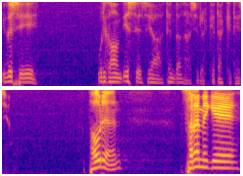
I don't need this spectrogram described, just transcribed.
이것이 우리 가운데 있어야 된다는 사실을 깨닫게 되죠. 바울은 사람에게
